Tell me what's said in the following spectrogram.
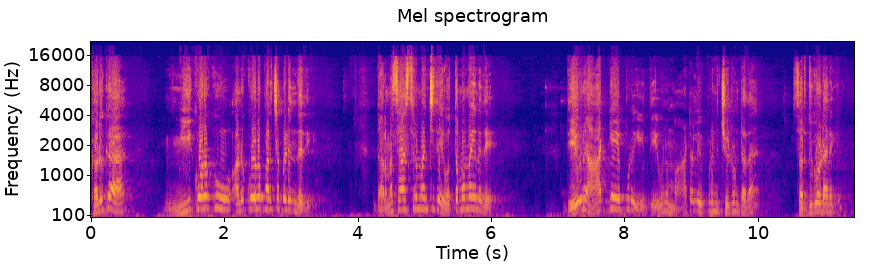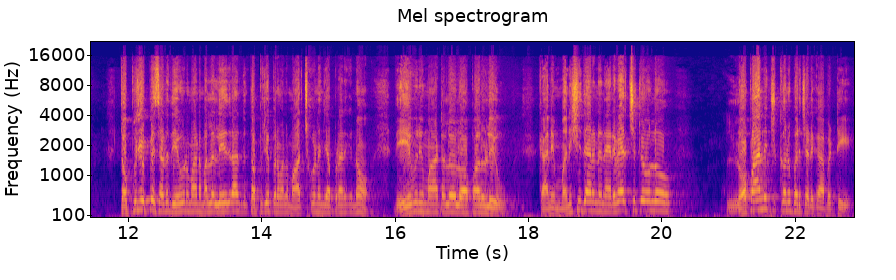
కనుక మీ కొరకు అనుకూలపరచబడింది అది ధర్మశాస్త్రం మంచిదే ఉత్తమమైనదే. దేవుని ఆజ్ఞ ఎప్పుడు దేవుని మాటలు ఎప్పుడైనా చెడు ఉంటుందా సర్దుకోవడానికి? తప్పు చెప్పేశాడు దేవుని మాట మళ్ళీ లేదురా తప్పు చెప్పిన మళ్ళీ మార్చుకోండి అని చెప్పడానికి? నో. దేవుని మాటలో లోపాలు లేవు. కానీ మనిషి దానిని నెరవేర్చడంలో లోపాన్ని కనుపరిచాడు కాబట్టి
